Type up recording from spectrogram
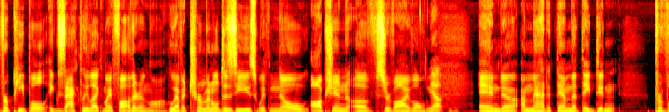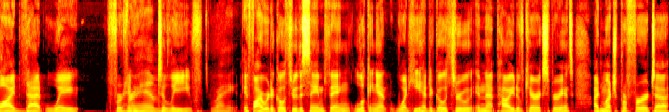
for people exactly like my father-in-law who have a terminal disease with no option of survival. Yep. And uh, I'm mad at them that they didn't provide that way for him, him. to leave. Right. If I were to go through the same thing, looking at what he had to go through in that palliative care experience, I'd much prefer to,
